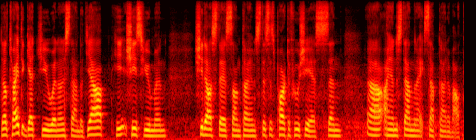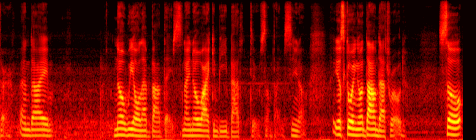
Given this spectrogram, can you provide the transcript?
they'll try to get you and understand that yeah he she's human she does this sometimes this is part of who she is and uh, i understand and i accept that about her and i know we all have bad days and i know i can be bad too sometimes you know just going on down that road so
